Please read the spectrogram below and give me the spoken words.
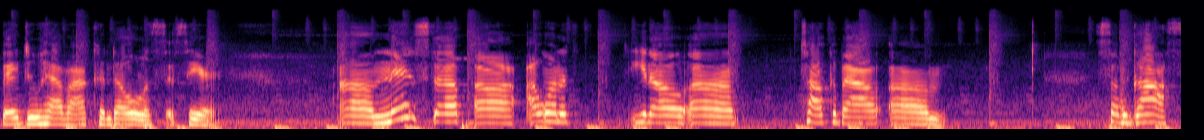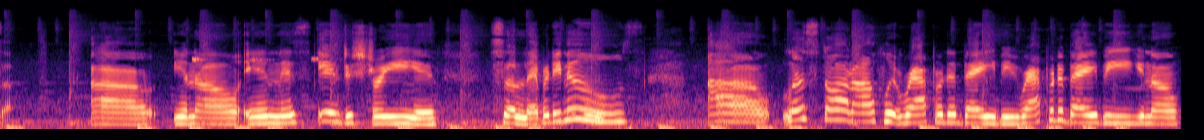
they do have our condolences here. Um, next up, uh, I want to, you know, uh, talk about um, some gossip. Uh, you know, in this industry and celebrity news. Uh, let's start off with Rapper DaBaby. Rapper DaBaby, you know,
